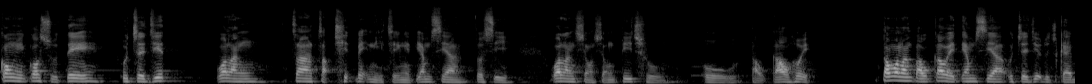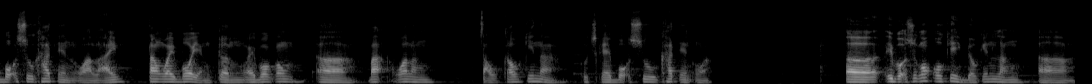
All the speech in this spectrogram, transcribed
讲的故事底，有一日我人在十七八年前的点下，都是我人常常伫厝有祷告会。当我人祷告的点下，有直接有一个魔术打电话来，当微博养讲，微博讲，呃，爸，我人祷告紧啊，有一个魔术打电话，呃，伊魔术讲 OK，不要紧，咱呃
